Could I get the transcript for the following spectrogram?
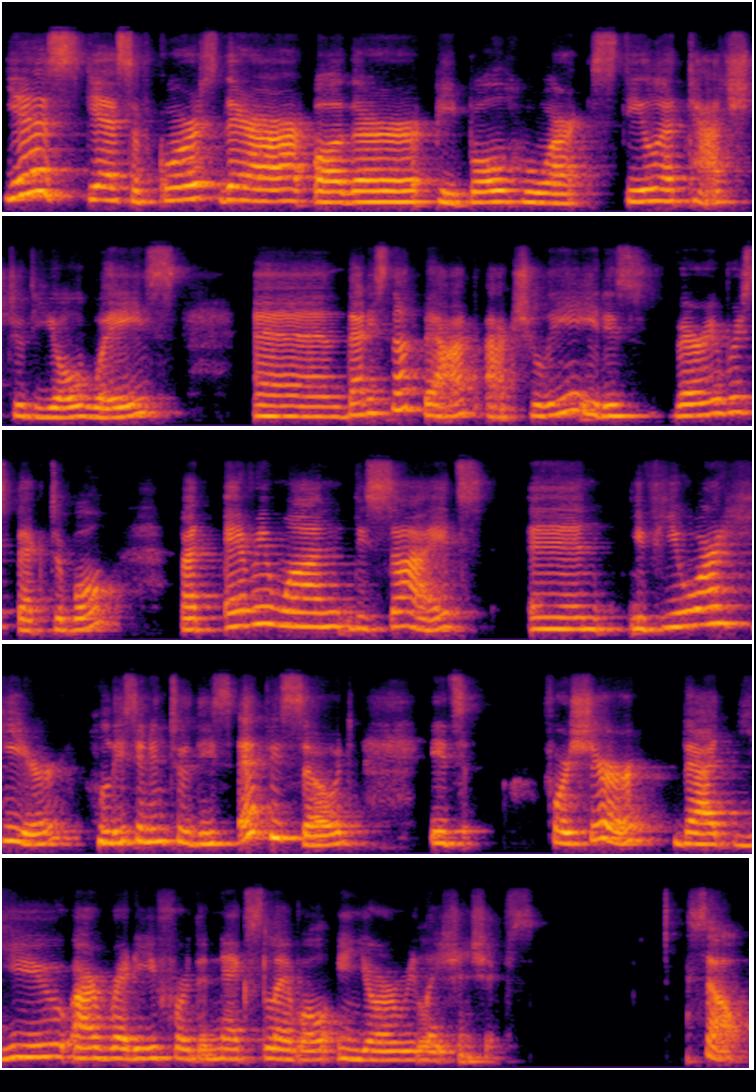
Yes, yes, of course, there are other people who are still attached to the old ways. And that is not bad, actually. It is very respectable. But everyone decides. And if you are here listening to this episode, it's for sure that you are ready for the next level in your relationships. So,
